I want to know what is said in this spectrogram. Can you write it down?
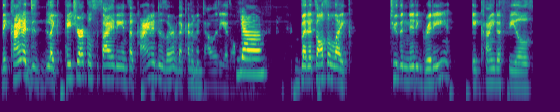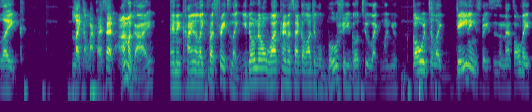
they kind of de- like patriarchal society and stuff kind of deserve that kind of mentality as a whole. Yeah. but it's also like to the nitty gritty. It kind of feels like like like I said, I'm a guy. And it kind of like frustrates. Like you don't know what kind of psychological bullshit you go to. Like when you go into like dating spaces, and that's all they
